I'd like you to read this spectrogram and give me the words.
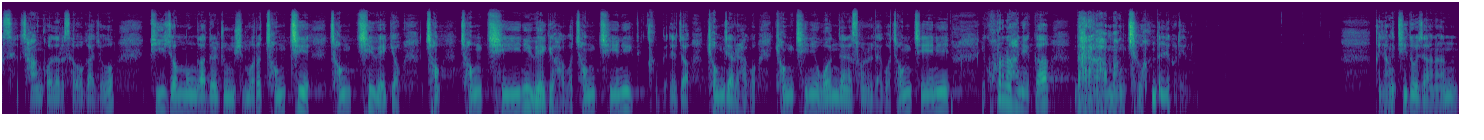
세- 장관으로 세워가지고 비전문가들 중심으로 정치 정치 외교 정, 정치인이 외교하고 정치인이 저 경제를 하고 정치인이 원전에 손을 대고 정치인이 코로나 하니까 나라가 망치고 흔들리거리는. 그냥 지도자는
